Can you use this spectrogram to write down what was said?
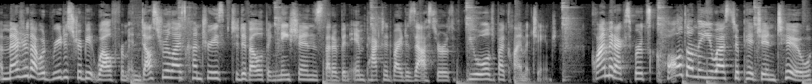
a measure that would redistribute wealth from industrialized countries to developing nations that have been impacted by disasters fueled by climate change. Climate experts called on the US to pitch in too,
